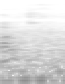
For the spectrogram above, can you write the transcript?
Aç.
